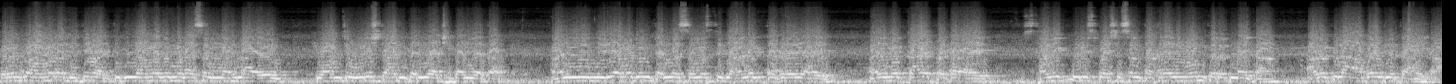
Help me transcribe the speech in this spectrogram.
परंतु आम्हाला भीती वाटते की यामध्ये मग असं महिला आयोग किंवा आमचे वरिष्ठ अधिकारी या ठिकाणी येतात. आणि मीडियामधून त्यांना समजते की अनेक तक्रारी आहेत. आणि मग काय प्रकार आहे स्थानिक पोलीस प्रशासन तक्रारी नोंद करत नाही का? आरोपीला अभय देत आहे का?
